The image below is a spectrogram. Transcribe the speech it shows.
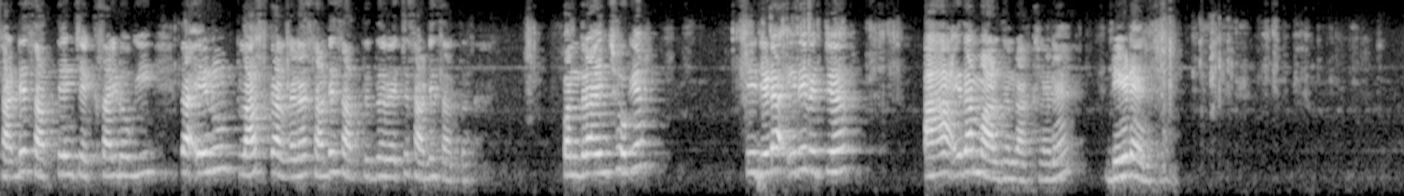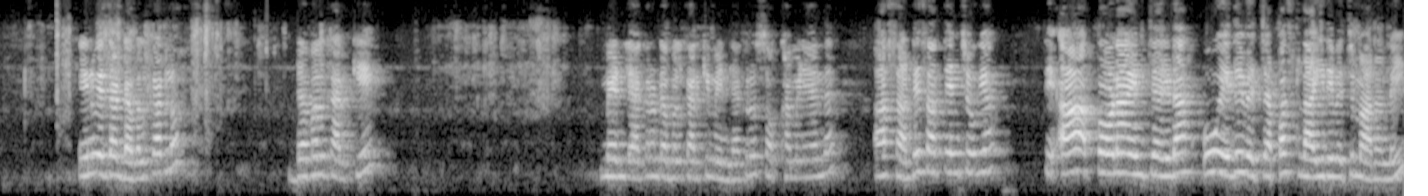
7.5 ਇੰਚ ਇੱਕ ਸਾਈਡ ਹੋ ਗਈ, ਤਾਂ ਇਹਨੂੰ ਪਲੱਸ ਕਰ ਲੈਣਾ 7.5 ਦੇ ਵਿੱਚ 7.5 15 ਇੰਚ ਹੋ ਗਿਆ। ਤੇ ਜਿਹੜਾ ਇਹਦੇ ਵਿੱਚ ਆਹ ਇਹਦਾ ਮਾਰਜਨ ਰੱਖ ਲੈਣਾ ਡੇਢ ਇੰਚ। ਇਹਨੂੰ ਇਦਾਂ ਡਬਲ ਕਰ ਲਓ। ਡਬਲ ਕਰਕੇ ਮਿਣ ਲਿਆ ਕਰੋ ਡਬਲ ਕਰਕੇ ਮਿਣ ਲਿਆ ਕਰੋ, ਸੌਖਾ ਮਿਣ ਜਾਂਦਾ। ਆ 7.5 ਇੰਚ ਹੋ ਗਿਆ ਤੇ ਆ ਪੌਣਾ ਇੰਚ ਆ ਜਿਹੜਾ, ਉਹ ਇਹਦੇ ਵਿੱਚ ਆਪਾਂ ਸਲਾਈ ਦੇ ਵਿੱਚ ਮਾਰਨ ਲਈ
